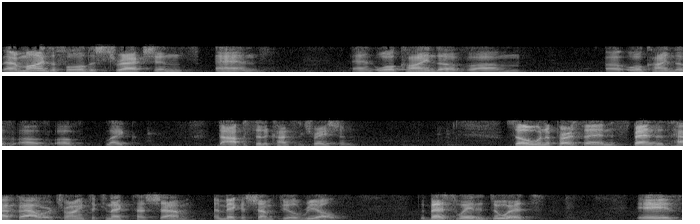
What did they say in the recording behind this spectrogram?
that our minds are full of distractions and and all kind of um, uh, all kind of, of, of like the opposite of concentration. So when a person spends his half hour trying to connect Hashem and make Hashem feel real, the best way to do it is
